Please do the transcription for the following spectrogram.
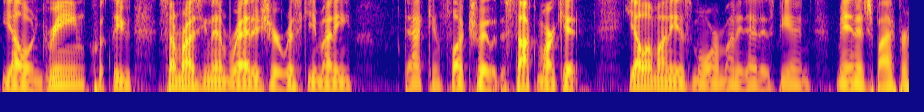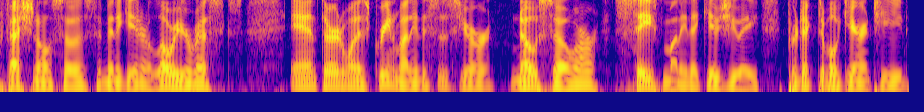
yellow, and green. Quickly summarizing them red is your risky money that can fluctuate with the stock market. Yellow money is more money that is being managed by a professional so as to mitigate or lower your risks. And third one is green money. This is your no so or safe money that gives you a predictable, guaranteed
